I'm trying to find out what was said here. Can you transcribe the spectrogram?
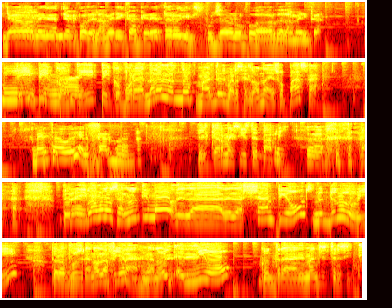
ya va medio tiempo del América a Querétaro y expulsaron a un jugador del América. Sí, Típico, típico, por andar hablando mal del Barcelona, eso pasa. ¿Ves, Saúl? El karma. El karma existe, papi. pero eh, vámonos al último de la de las Champions. No, yo no lo vi, pero pues ganó la fiera. Ganó el, el Lyon contra el Manchester City.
